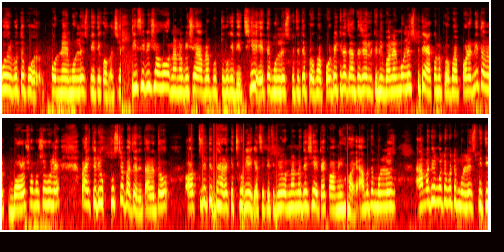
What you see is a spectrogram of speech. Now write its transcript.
বহির্ভূত পণ্যের মূল্যস্ফীতি কমেছে। টিসিবি সহ অন্যান্য বিষয়ে আমরা ভুক্তভোগী দিচ্ছি, এতে মূল্যস্ফীতিতে প্রভাব পড়বে কিনা জানতে চাইলে তিনি বলেন, মূল্যস্ফীতি এখনও প্রভাব পড়েনি, তবে বড় সমস্যা হলে পাইকারি ও খুচরা বাজারে, তারা তো অর্থনীতির ধারাকে ছড়িয়ে গেছে, পৃথিবীর অন্যান্য দেশে এটা কমই হয়। আমাদের মূল্য, আমাদের মোটামুটি মূল্যস্ফীতি,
